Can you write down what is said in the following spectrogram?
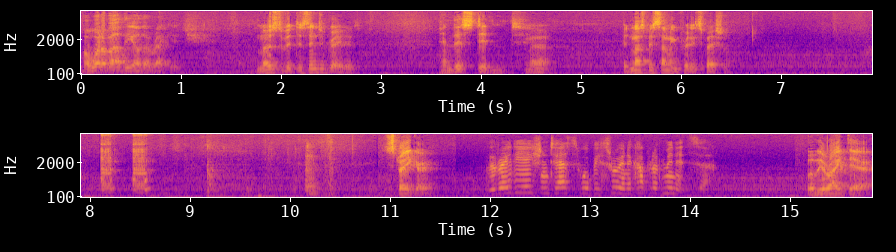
Well, what about the other wreckage? Most of it disintegrated. And this didn't. No. It must be something pretty special. Straker, The radiation tests will be through in a couple of minutes, sir. we'll be right there.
